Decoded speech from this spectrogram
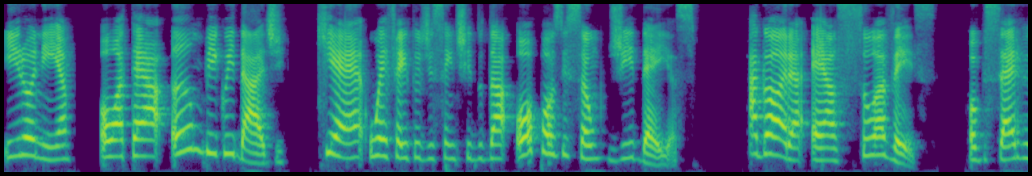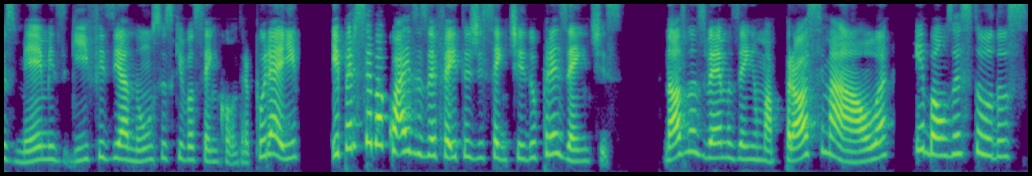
ironia ou até a ambiguidade, que é o efeito de sentido da oposição de ideias. Agora é a sua vez. Observe os memes, gifs e anúncios que você encontra por aí e perceba quais os efeitos de sentido presentes. Nós nos vemos em uma próxima aula e bons estudos!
